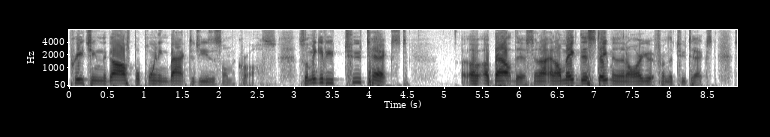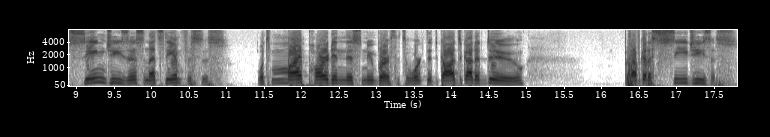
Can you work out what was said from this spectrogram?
preaching the gospel, pointing back to Jesus on the cross. So let me give you two texts uh, about this. And, I, and I'll make this statement and then I'll argue it from the two texts. Seeing Jesus, and that's the emphasis. What's my part in this new birth? It's a work that God's got to do, but I've got to see Jesus.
